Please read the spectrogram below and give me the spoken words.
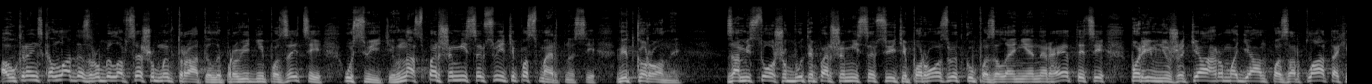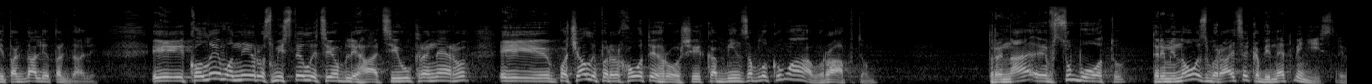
а українська влада зробила все, щоб ми втратили провідні позиції у світі. У нас перше місце в світі по смертності від корони. Замість того, щоб бути перше місце в світі по розвитку, по зеленій енергетиці, по рівню життя громадян, по зарплатах і так далі. І так далі. І коли вони розмістили ці облігації Укренерго і почали перераховувати гроші, Кабмін заблокував раптом. Трина- е, В суботу терміново збирається Кабінет міністрів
